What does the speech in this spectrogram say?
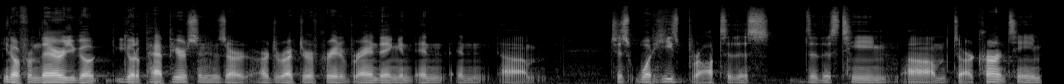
you know, from there you go you go to Pat Pearson, who's our, our director of creative branding, and and and um, just what he's brought to this to this team, um, to our current team,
